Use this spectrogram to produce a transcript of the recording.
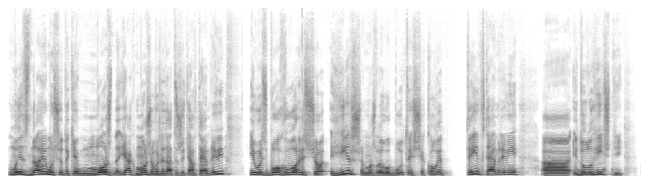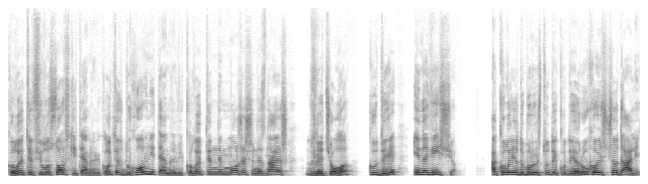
ми знаємо, що таке можна, як може виглядати життя в темряві. І ось Бог говорить, що гірше можливо бути ще коли ти в темряві е, ідеологічній, коли ти в філософській темряві, коли ти в духовній темряві, коли ти не можеш і не знаєш для чого, куди і навіщо. А коли я доберусь туди, куди я рухаюсь, що далі?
